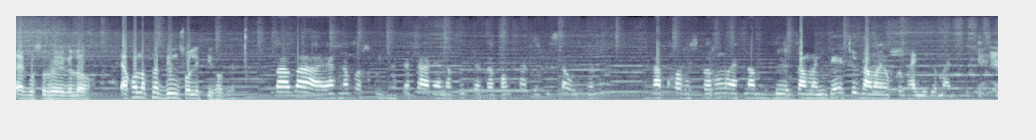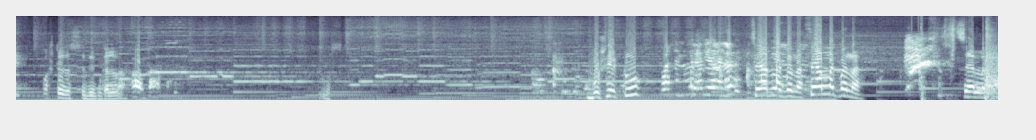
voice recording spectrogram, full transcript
এক বছর হয়ে গেল। বছর হয়ে এখন আপনার দিন চলে কি হবে? বাবা এক না বস কুড়ি টাকা না কম দিশা না খরচ করুন এক না জামাই দেয় সে জামাই ওকে ভাইয়ে মারি কষ্ট যাচ্ছে দিনকাল না? বসে একটু। চেয়ার লাগবে না চেয়ার লাগবে না। চেয়ার লাগবে।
